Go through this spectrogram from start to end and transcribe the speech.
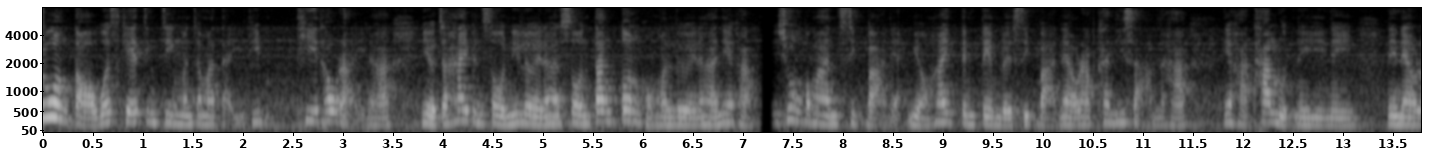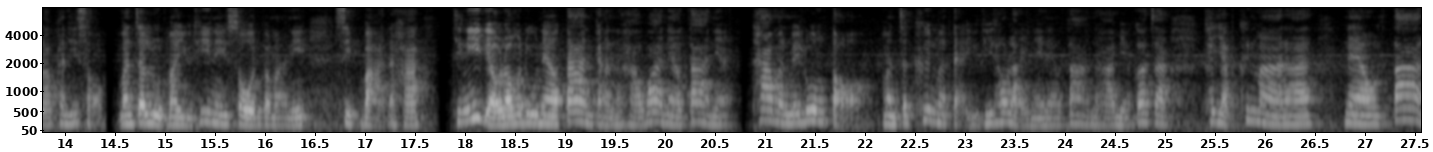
ล่วงต่อ worst case จริง ๆ มันจะมาแตะอยู่ที่ที่เท่าไหร่นะคะเหมียวจะให้เป็นโซนนี้เลยนะคะ โซนตั้งต้นของมันเลยนะคะเนี่ยค่ะในช่วงประมาณ 10 บาทเนี่ยเหมียวให้เต็มๆเลย 10 บาท แนวรับขั้นที่ 3 นะคะ เนี่ยค่ะถ้าหลุดในในในแนวรับขั้นที่ 2 มันจะหลุดมาอยู่ที่ในโซนประมาณนี้ 10 บาทนะคะ ทีนี้เดี๋ยวเรามาดูแนวต้านกันนะคะ ว่าแนวต้านเนี่ยถ้ามันไม่ร่วงต่อ มันจะขึ้นมาแตะอยู่ที่เท่าไหร่ในแนวต้านนะคะ เหมียวก็จะขยับขึ้นมานะคะ แนวต้าน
